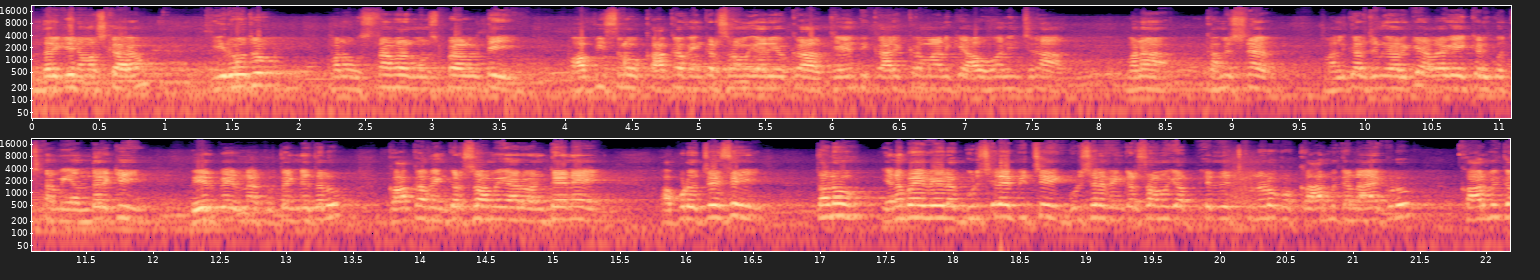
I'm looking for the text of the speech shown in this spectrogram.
అందరికీ నమస్కారం. ఈరోజు మన ఉస్నాబాద్ మున్సిపాలిటీ ఆఫీసులో కాకా వెంకటస్వామి గారి యొక్క జయంతి కార్యక్రమానికి ఆహ్వానించిన మన కమిషనర్ మల్లికార్జున గారికి అలాగే ఇక్కడికి వచ్చిన మీ అందరికీ పేరు పేరు నా కృతజ్ఞతలు. కాకా వెంకటస్వామి గారు అంటేనే అప్పుడు వచ్చేసి తను ఎనభై వేల గుడిసెలేపిచ్చి గుడిసెల వెంకటస్వామిగా పేరు తెచ్చుకున్నాడు. ఒక కార్మిక నాయకుడు కార్మిక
